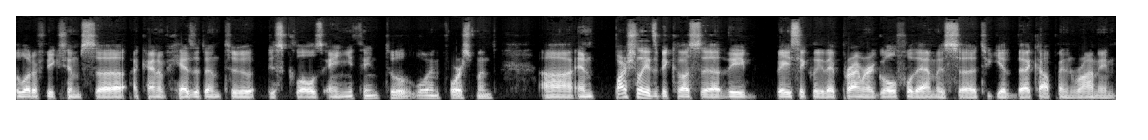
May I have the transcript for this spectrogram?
a lot of victims uh, are kind of hesitant to disclose anything to law enforcement. Uh, and partially it's because uh, they basically their primary goal for them is uh, to get back up and running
